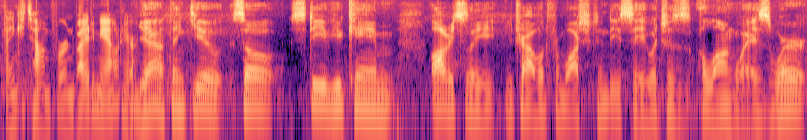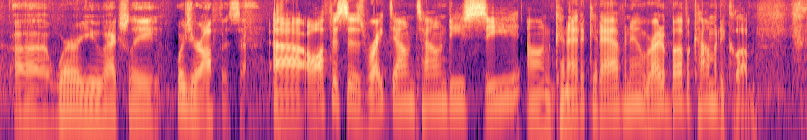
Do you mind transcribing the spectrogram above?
thank you, Tom, for inviting inviting me out here. Yeah, thank you. So, Steve, you came obviously you traveled from Washington D.C., which is a long ways. Where uh, where are you actually? Where's your office at? Uh, office is right downtown D.C. on Connecticut Avenue, right above a comedy club.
